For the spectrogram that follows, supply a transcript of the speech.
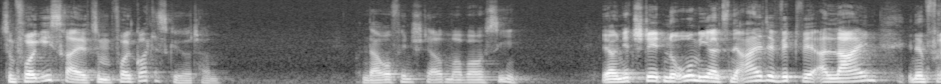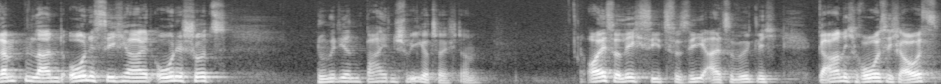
zum Volk Israel, zum Volk Gottes gehört haben. Und daraufhin sterben aber auch sie. Ja, und jetzt steht Naomi als eine alte Witwe allein in einem fremden Land, ohne Sicherheit, ohne Schutz, nur mit ihren beiden Schwiegertöchtern. Äußerlich sieht es für sie also wirklich gar nicht rosig aus,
